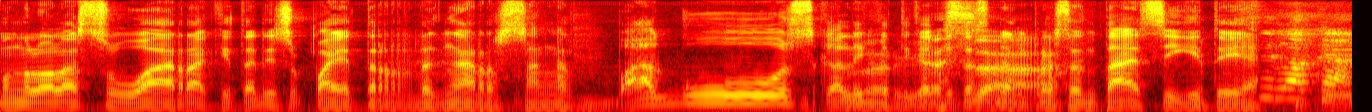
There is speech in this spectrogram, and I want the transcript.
mengelola suara kita nih supaya terdengar sangat bagus sekali Luar ketika kita biasa. sedang presentasi gitu ya. Silakan.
